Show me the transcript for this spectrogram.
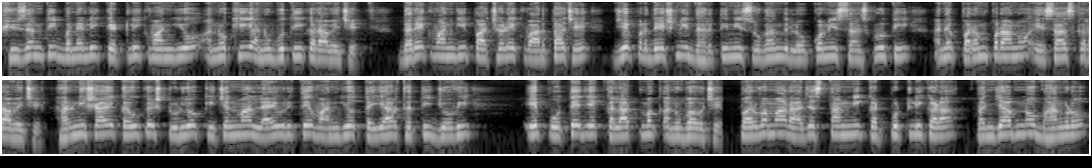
ફ્યુઝનથી બનેલી કેટલીક વાનગીઓ અનોખી અનુભૂતિ કરાવે છે. દરેક વાનગી પાછળ એક વાર્તા છે, જે પ્રદેશની ધરતીની સુગંધ, લોકોની સંસ્કૃતિ અને પરંપરાનો અહેસાસ કરાવે છે. હર્નિશાએ કહ્યું કે સ્ટુડિયો કિચનમાં લાઈવ રીતે વાનગીઓ તૈયાર થતી જોવી એ પોતે જ એક કલાત્મક અનુભવ છે. પર્વમાં રાજસ્થાનની કટપુટલી કળા, પંજાબનો ભાંગડો,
